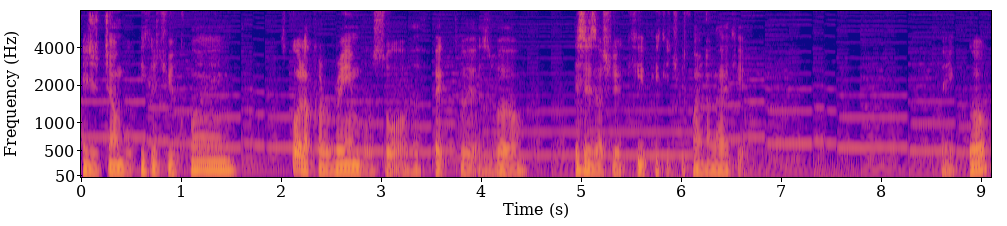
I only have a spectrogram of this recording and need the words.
Here's your jumbo Pikachu coin. It's got like a rainbow sort of effect to it as well. This is actually a cute Pikachu coin. I like it. There you go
